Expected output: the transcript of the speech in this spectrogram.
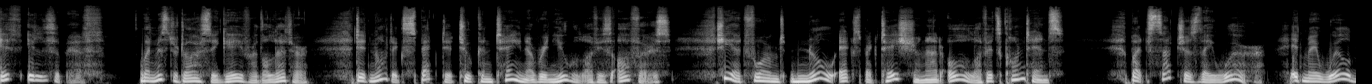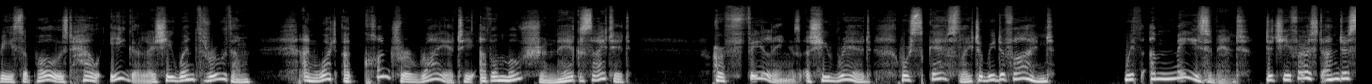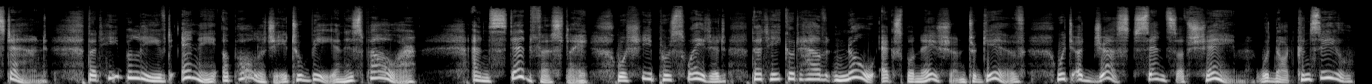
If Elizabeth when Mr. Darcy gave her the letter, did not expect it to contain a renewal of his offers. She had formed no expectation at all of its contents. But such as they were, it may well be supposed how eagerly she went through them, and what a contrariety of emotion they excited. Her feelings as she read were scarcely to be defined. With amazement did she first understand that he believed any apology to be in his power, and steadfastly was she persuaded that he could have no explanation to give which a just sense of shame would not conceal.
